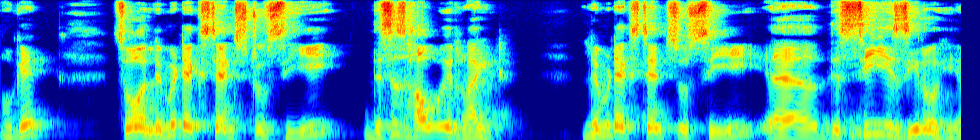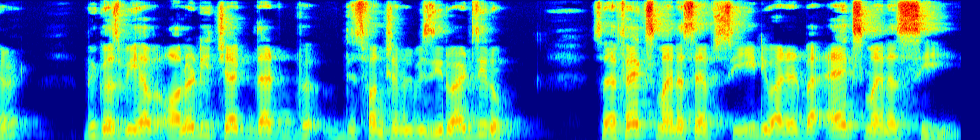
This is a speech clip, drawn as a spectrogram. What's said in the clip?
Okay? So limit extends to c. This is how we write. Limit extends to c. Uh, this c is 0 here because we have already checked that this function will be 0 at 0 so fx minus fc divided by x minus c.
